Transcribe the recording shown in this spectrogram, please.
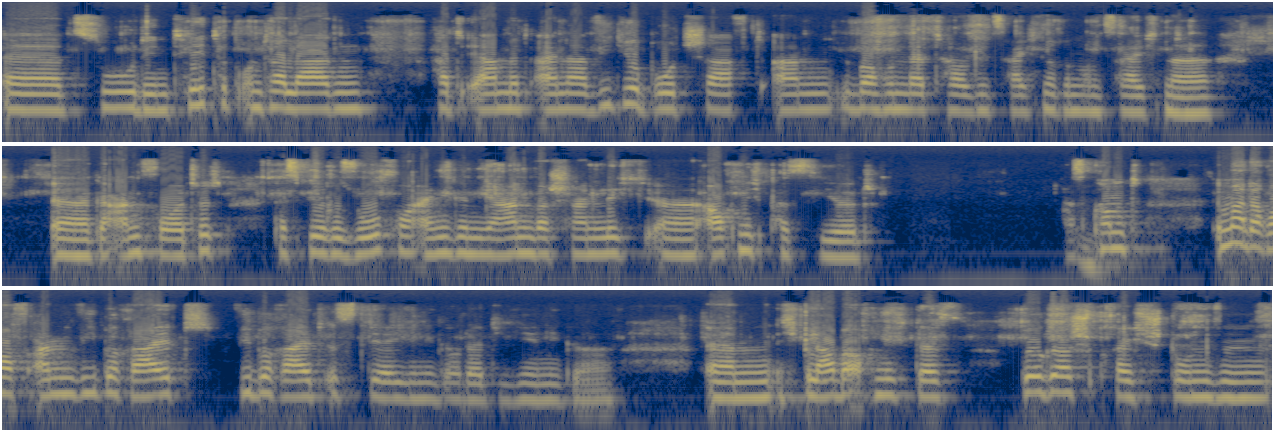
äh, zu den TTIP-Unterlagen, hat er mit einer Videobotschaft an über 100.000 Zeichnerinnen und Zeichner äh, geantwortet. Das wäre so vor einigen Jahren wahrscheinlich äh, auch nicht passiert. Es mhm. kommt immer darauf an, wie bereit, wie bereit ist derjenige oder diejenige. Ähm, ich glaube auch nicht, dass Bürgersprechstunden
